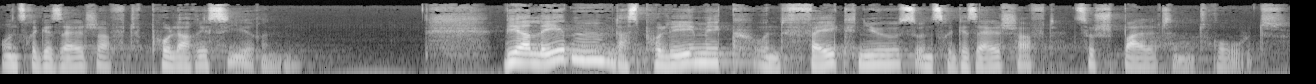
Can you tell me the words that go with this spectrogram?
unsere Gesellschaft polarisieren. Wir erleben, dass Polemik und Fake News unsere Gesellschaft zu spalten droht.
